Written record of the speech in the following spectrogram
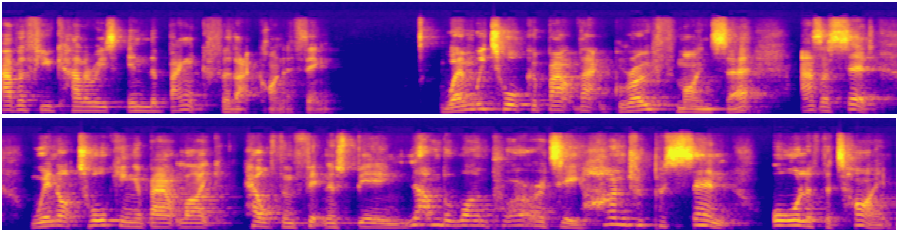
have a few calories in the bank for that kind of thing. When we talk about that growth mindset, as I said, we're not talking about like health and fitness being number one priority, 100% all of the time.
